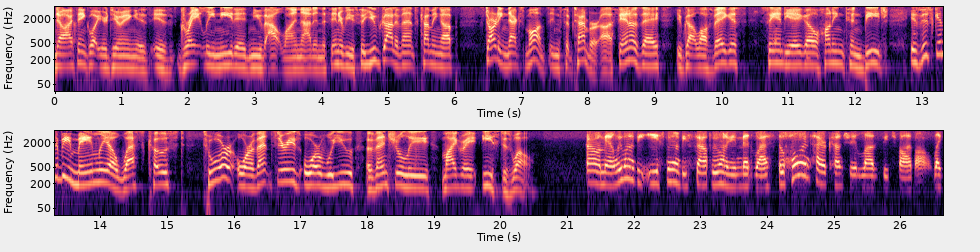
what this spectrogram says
No, I think what you're doing is is greatly needed, and you've outlined that in this interview. So you've got events coming up starting next month in September. Uh, San Jose, you've got Las Vegas, San Diego, Huntington Beach. Is this going to be mainly a West Coast tour or event series, or will you eventually migrate east as well? Oh man, we want to be east, we want to be south, we want to be Midwest. The whole entire country loves beach volleyball. Like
